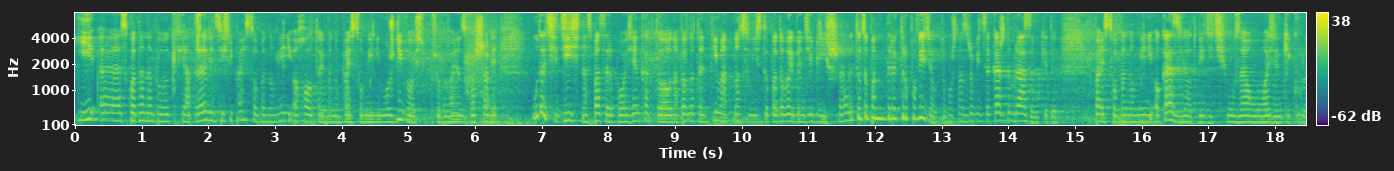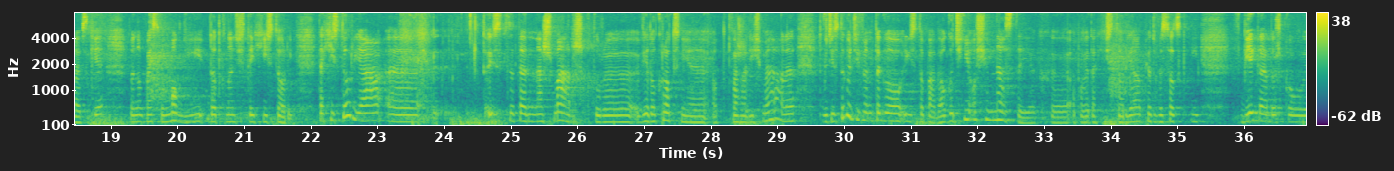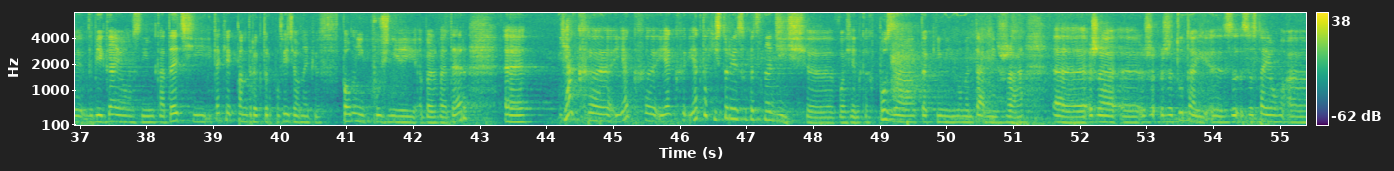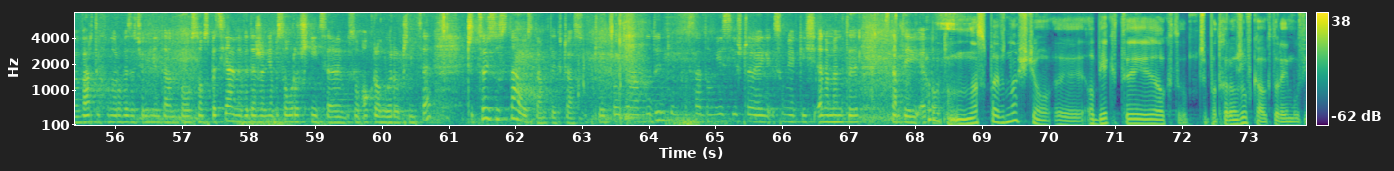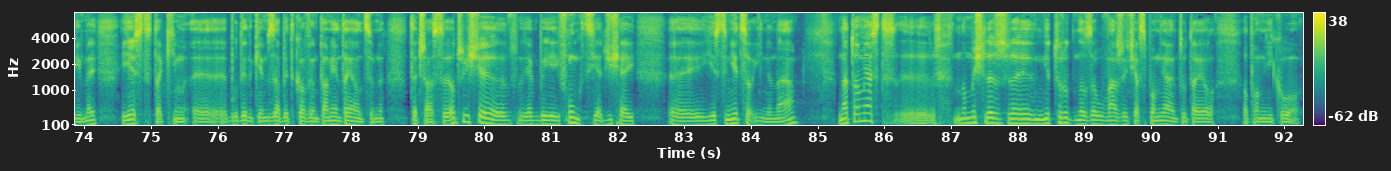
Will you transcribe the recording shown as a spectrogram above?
i e, składane były kwiaty, więc jeśli Państwo będą mieli ochotę i będą Państwo mieli możliwość, przebywając w Warszawie, udać się dziś na spacer po łazienkach, to na pewno ten klimat nocy listopadowej będzie bliższy. Ale to, co Pan Dyrektor powiedział, to można zrobić za każdym razem, kiedy Państwo będą mieli okazję odwiedzić Muzeum Łazienki Królewskie, będą Państwo mogli dotknąć tej historii. Ta historia e, to jest ten nasz marsz, który wielokrotnie odtwarzaliśmy, ale 29 listopada o godzinie 18, jak e, opowiada historia, Piotr Wysocki wbiega do szkoły, wybiegają z nim kadeci i tak jak pan dyrektor powiedział, najpierw pomnik, później Belweder. Jak, jak, jak, jak ta historia jest obecna dziś e, w Łazienkach, poza takimi momentami, że, e, że, e, że, że tutaj zostają warty honorowe zaciągnięte albo są specjalne wydarzenia, bo są rocznice, bo są okrągłe rocznice? Czy coś zostało z tamtych czasów? Czy poza budynkiem, fasadą jest jeszcze, są jakieś elementy z tamtej epoki? No z pewnością y, obiekty, czy podchorążówka, o której mówimy, jest takim y, budynkiem zabytkowym, pamiętającym te czasy. Oczywiście jakby jej funkcja dzisiaj y, jest nieco inna. Natomiast no myślę, że nie trudno zauważyć, ja wspomniałem tutaj o, o pomniku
